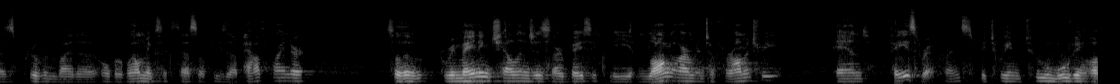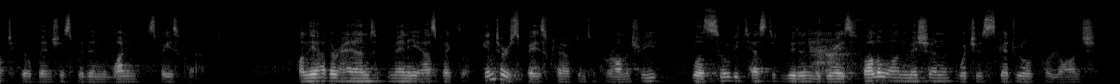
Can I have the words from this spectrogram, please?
as proven by the overwhelming success of LISA Pathfinder, so the remaining challenges are basically long arm interferometry and phase reference between two moving optical benches within one spacecraft. On the other hand, many aspects of inter-spacecraft interferometry will soon be tested within the GRACE follow-on mission, which is scheduled for launch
